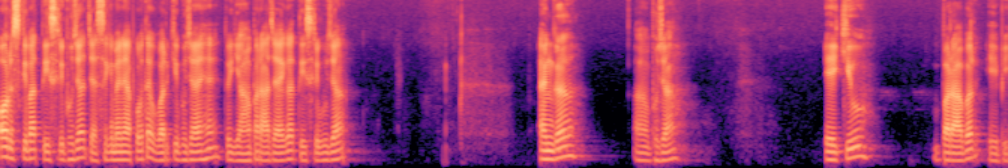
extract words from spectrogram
और उसके बाद तीसरी भुजा, जैसे कि मैंने आपको बताया, वर्ग की भुजाएँ हैं तो यहाँ पर आ जाएगा तीसरी भुजा। एंगल भुजा। ए क्यू बराबर ए बी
